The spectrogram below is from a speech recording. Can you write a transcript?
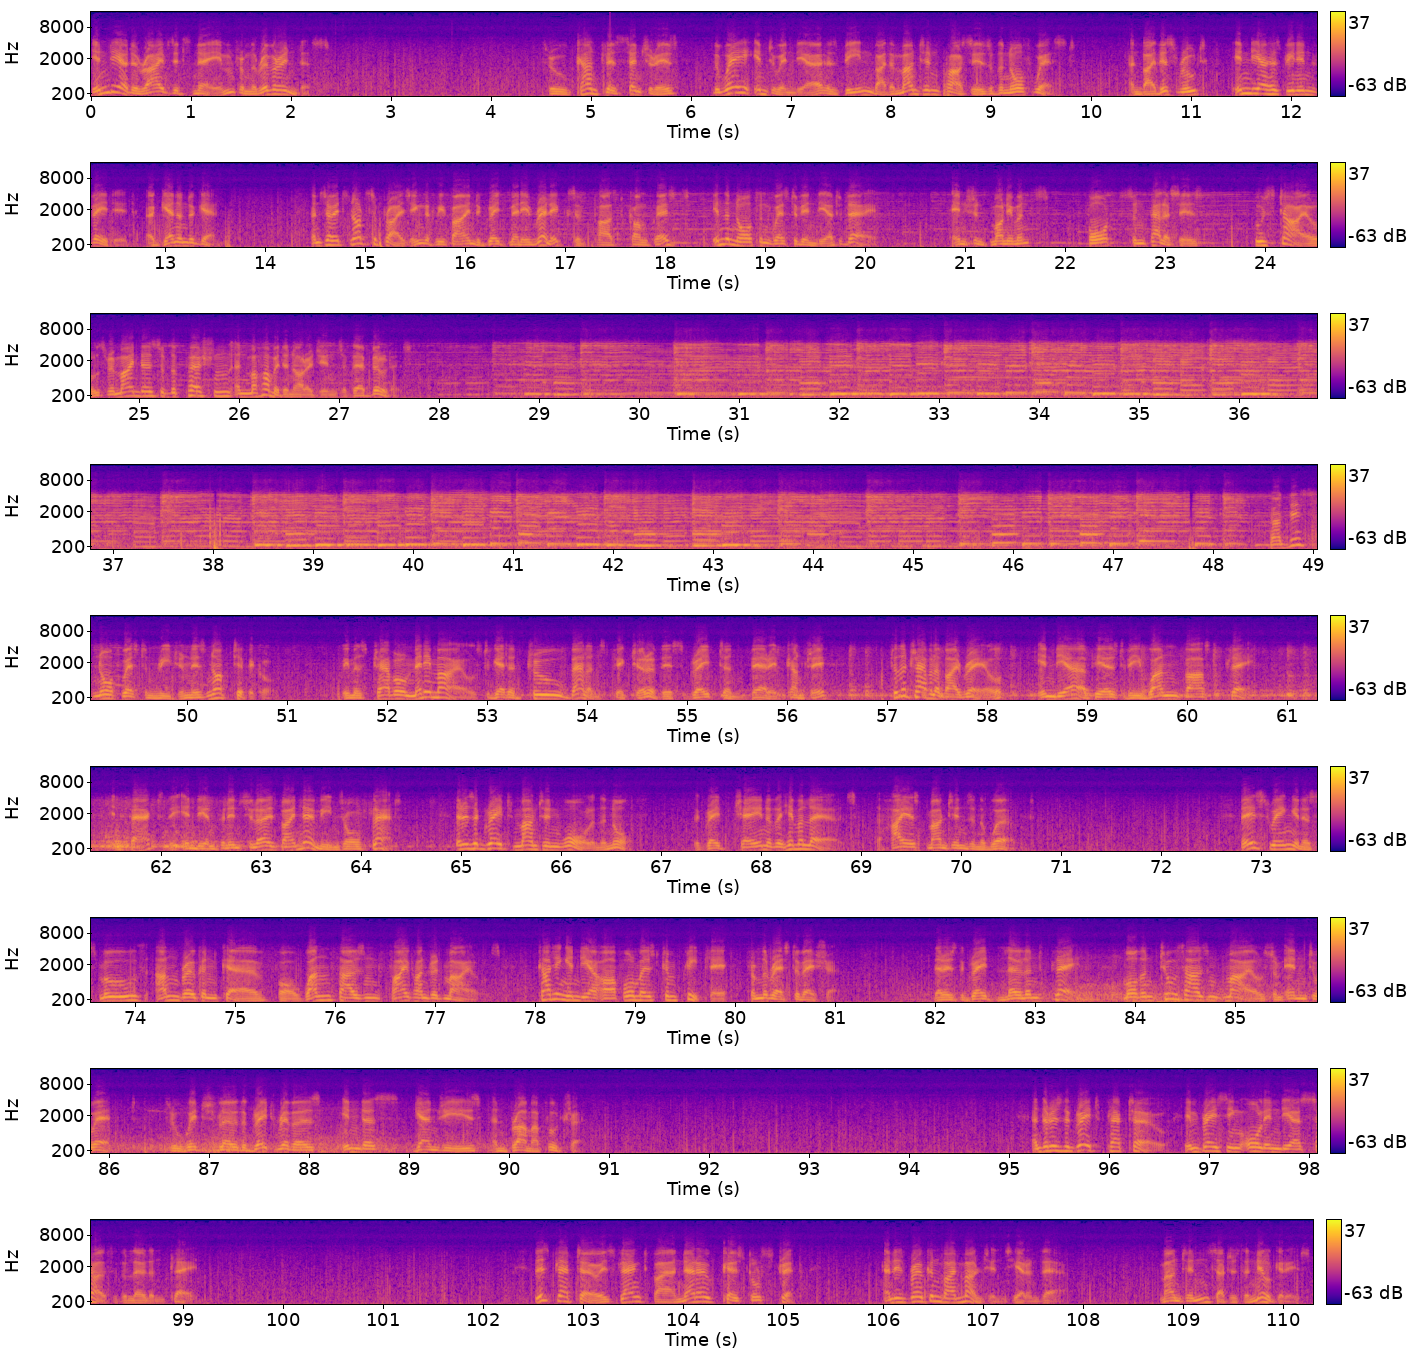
India derives its name from the river Indus. Through countless centuries, the way into India has been by the mountain passes of the northwest. And by this route, India has been invaded again and again. And so it's not surprising that we find a great many relics of past conquests in the north and west of India today. Ancient monuments, forts and palaces, whose styles remind us of the Persian and Mohammedan origins of their builders. But this northwestern region is not typical. We must travel many miles to get a true balanced picture of this great and varied country. To the traveller by rail, India appears to be one vast plain. In fact, the Indian peninsula is by no means all flat. There is a great mountain wall in the north, the great chain of the Himalayas, the highest mountains in the world. They swing in a smooth, unbroken curve for 1,500 miles, cutting India off almost completely from the rest of Asia. There is the great lowland plain, more than 2,000 miles from end to end, through which flow the great rivers Indus, Ganges and Brahmaputra. And there is the great plateau, embracing all India south of the lowland plain. This plateau is flanked by a narrow coastal strip and is broken by mountains here and there mountains such as the Nilgiris,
